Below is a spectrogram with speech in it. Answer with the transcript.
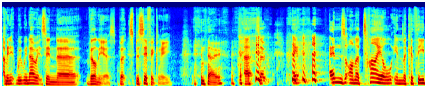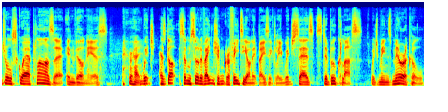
I mean, we, we know it's in uh, Vilnius, but specifically, no. uh, so it ends on a tile in the Cathedral Square Plaza in Vilnius, Right. which has got some sort of ancient graffiti on it, basically, which says Stebuklas, which means miracle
